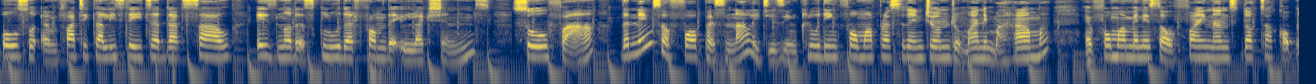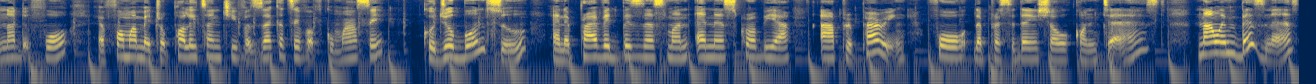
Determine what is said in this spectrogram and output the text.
also emphatically stated that SAL is not excluded from the elections. So far, the names of four personalities, including former President John Dramani Mahama, a former Minister of Finance Dr. Kobna Duffuor, a former Metropolitan Chief Executive of Kumasi, Kojo Bonsu and a private businessman Ernest Krobia are preparing for the presidential contest. Now, in business,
